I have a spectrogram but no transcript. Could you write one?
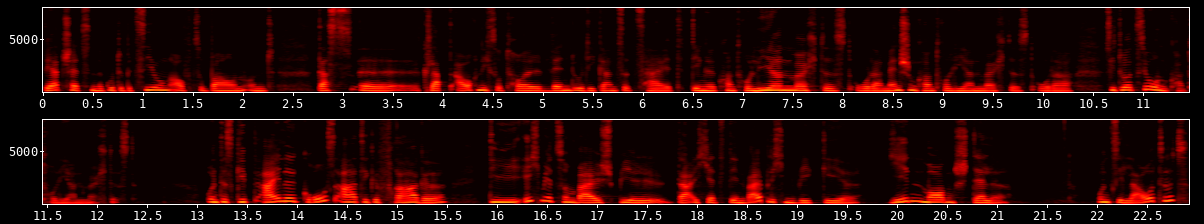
wertschätzende, gute Beziehungen aufzubauen. Und das äh, klappt auch nicht so toll, wenn du die ganze Zeit Dinge kontrollieren möchtest oder Menschen kontrollieren möchtest oder Situationen kontrollieren möchtest. Und es gibt eine großartige Frage, die ich mir zum Beispiel, da ich jetzt den weiblichen Weg gehe, jeden Morgen stelle. Und sie lautet,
